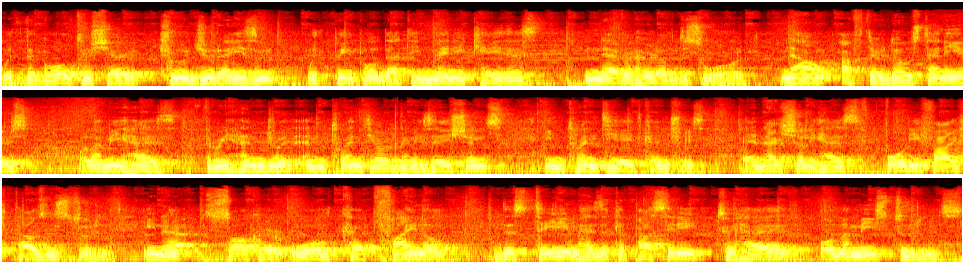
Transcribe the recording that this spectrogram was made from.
with the goal to share true Judaism with people that in many cases never heard of this word. Now, after those 10 years, Olami has 320 organizations in 28 countries and actually has 45,000 students. In a soccer World Cup final, the stadium has the capacity to have Olami students.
